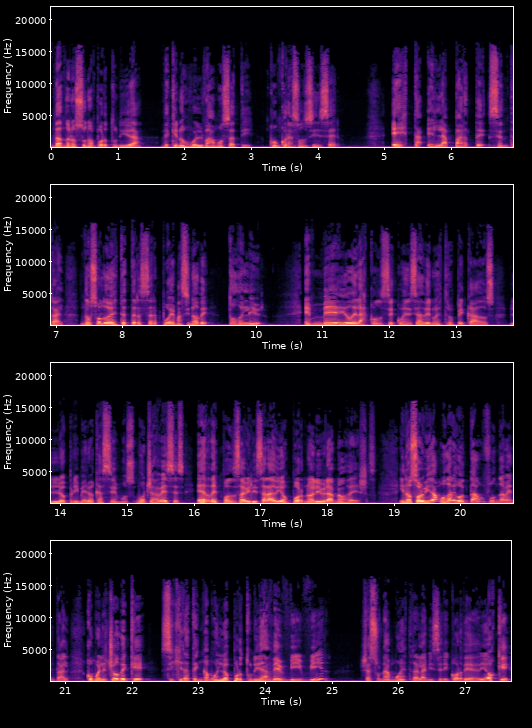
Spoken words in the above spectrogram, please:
dándonos una oportunidad de que nos volvamos a ti con corazón sincero. Esta es la parte central, no solo de este tercer poema, sino de todo el libro. En medio de las consecuencias de nuestros pecados, lo primero que hacemos muchas veces es responsabilizar a Dios por no librarnos de ellas. Y nos olvidamos de algo tan fundamental como el hecho de que siquiera tengamos la oportunidad de vivir ya es una muestra de la misericordia de Dios que,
